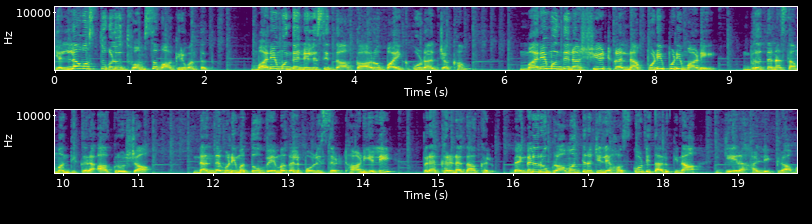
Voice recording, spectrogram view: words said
ಎಲ್ಲ ವಸ್ತುಗಳು ಧ್ವಂಸವಾಗಿರುವಂಥದ್ದು. ಮನೆ ಮುಂದೆ ನಿಲ್ಲಿಸಿದ್ದ ಕಾರು, ಬೈಕ್ ಕೂಡ ಜಖಂ. ಮನೆ ಮುಂದಿನ ಶೀಟ್ಗಳನ್ನ ಪುಡಿ ಪುಡಿ ಮಾಡಿ ಮೃತನ ಸಂಬಂಧಿಕರ ಆಕ್ರೋಶ. ನಂದಗುಡಿ ಮತ್ತು ವೇಮಗಲ್ ಪೊಲೀಸ್ ಠಾಣೆಯಲ್ಲಿ ಪ್ರಕರಣ ದಾಖಲು ಬೆಂಗಳೂರು ಗ್ರಾಮಾಂತರ ಜಿಲ್ಲೆ ಹೊಸಕೋಟೆ ತಾಲೂಕಿನ ಗೇರಹಳ್ಳಿ ಗ್ರಾಮ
